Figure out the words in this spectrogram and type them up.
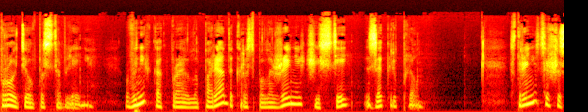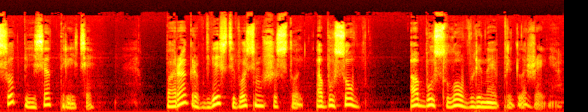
противопоставления. В них, как правило, порядок расположения частей закреплен. Страница 653. Параграф 286. Обусов... Обусловленное предложение.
